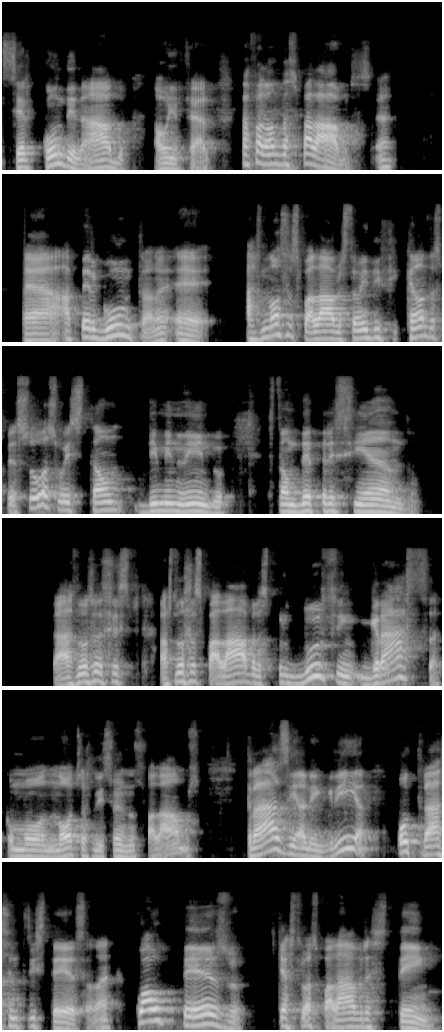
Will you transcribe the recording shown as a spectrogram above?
ser condenado ao inferno. Está falando das palavras. Né? É, a pergunta né, é, as nossas palavras estão edificando as pessoas ou estão diminuindo, estão depreciando? Tá? As nossas, as nossas palavras produzem graça, como outras lições nos falamos, trazem alegria ou trazem tristeza? Né? Qual o peso que as tuas palavras têm?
